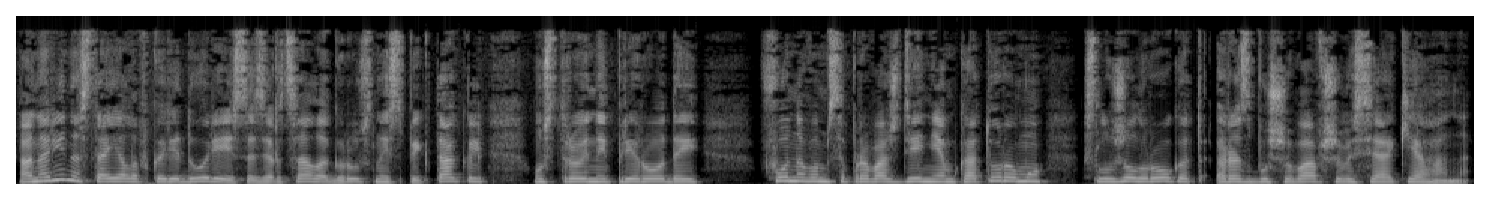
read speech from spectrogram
Анарина стояла в коридоре и созерцала грустный спектакль, устроенный природой, фоновым сопровождением которому служил рокот разбушевавшегося океана.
